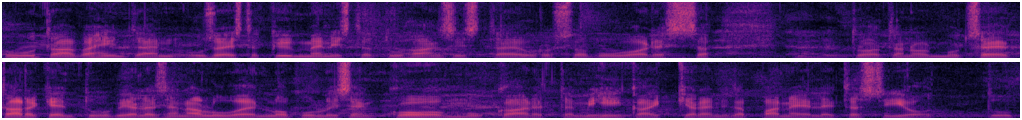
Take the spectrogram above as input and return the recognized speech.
puhutaan vähintään useista kymmenistä tuhansista eurossa vuodessa, tuota, no, mutta se tarkentuu vielä sen alueen lopullisen koon mukaan, että mihin kaikkialle niitä paneeleita sijoittuu.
